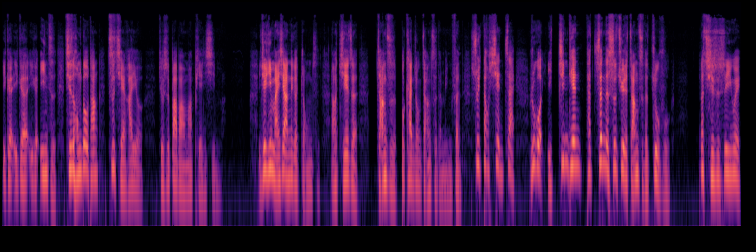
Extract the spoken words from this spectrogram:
一个一个一个因子。其实红豆汤之前还有就是爸爸妈妈偏心嘛，就已经埋下那个种子，然后接着长子不看重长子的名分，所以到现在，如果以今天他真的失去了长子的祝福，那其实是因为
